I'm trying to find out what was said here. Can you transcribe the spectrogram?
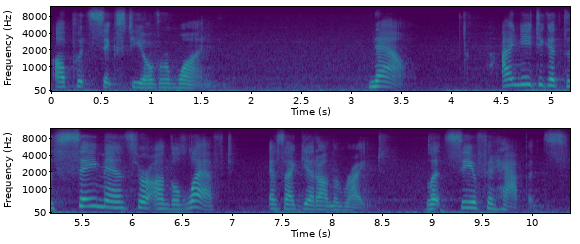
I'll put 60 over 1. Now, I need to get the same answer on the left as I get on the right. Let's see if it happens.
